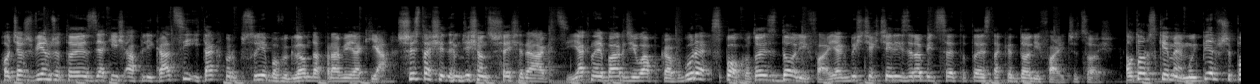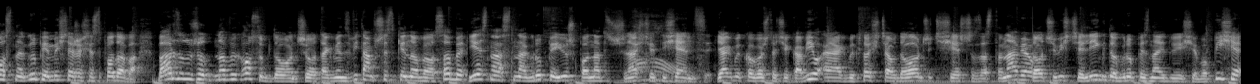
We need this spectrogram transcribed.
chociaż wiem, że to jest z jakiejś aplikacji i tak propsuję, bo wygląda prawie jak ja. 376 reakcji, jak najbardziej łapka w górę, spoko, to jest Dolify, jakbyście chcieli zrobić sobie, to to jest takie Dolify czy coś. Autorskie mem, mój pierwszy post na grupie, myślę, że się spodoba. Bardzo dużo nowych osób dołączyło, tak więc witam wszystkie nowe osoby, jest nas na grupie już ponad 13 tysięcy. Jakby kogoś to ciekawiło, a jakby ktoś chciał dołączyć i się jeszcze zastanawiał, to oczywiście link do grupy znajduje się w opisie,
